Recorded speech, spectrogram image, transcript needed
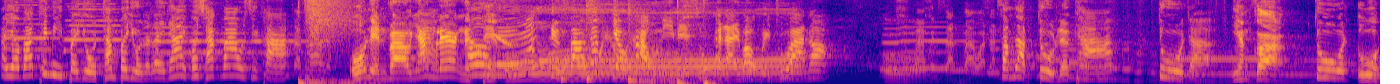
อวัยวะที่มีประโยชน์ทำประโยชน์อะไรได้ก็ชักว่าวสิคะจะมาเลยโอ้เล่นวาวย่ำแรงน่ะเออติเด้โอ้อถึงว่าวนักเกี่ยวเข่านี่แม่สู้ก ระไดว่าวไปทั่วเนาะมาเป็นสัตว์วาวาดันสำหรับตูดนะคะตูดอะเอียังก็ตูดตูด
